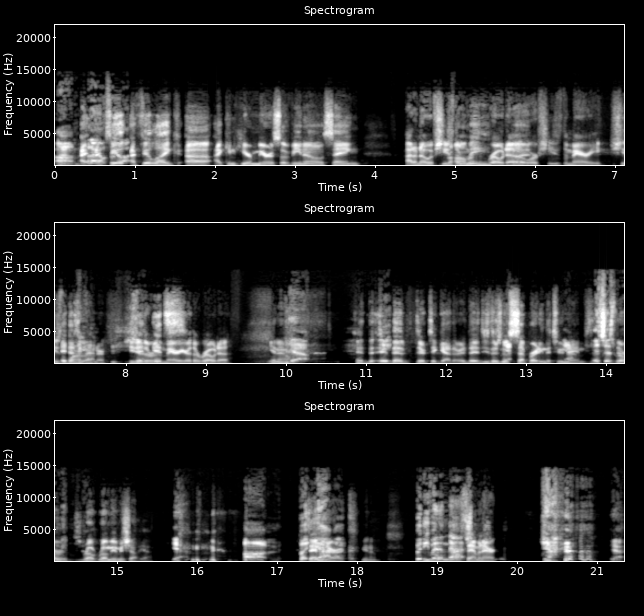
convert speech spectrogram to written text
Uh, Um, but I, I, also feel thought- I feel like uh, I can hear Mira Sorvino saying I don't know if she's Romy, the Ro- Rhoda but- or she's the Mary. She's it doesn't matter. She's either the Mary or the Rhoda. You know, yeah, it- it- they're, they're together. They- there's no Yeah. separating the two Yeah. names. It's just They're Romy and Michelle. Ro- Romy and Michelle. Yeah, um, but Sam yeah, and Eric. You know, but even in Yeah, that, Sam and Eric. Yeah. yeah.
